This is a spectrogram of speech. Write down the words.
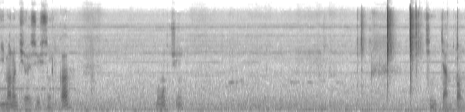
이만 원치 할 수 있으니까 뭐 먹지? 진짬뽕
